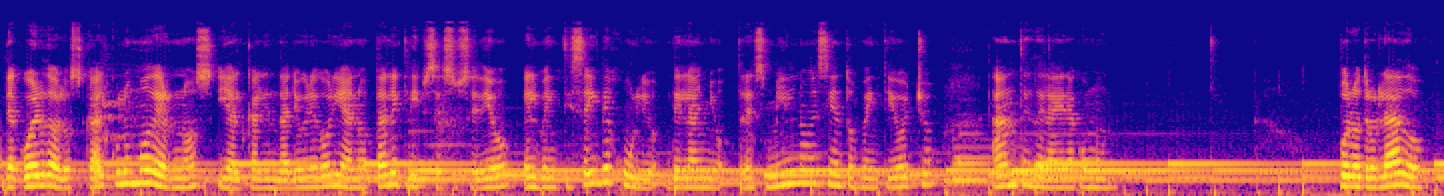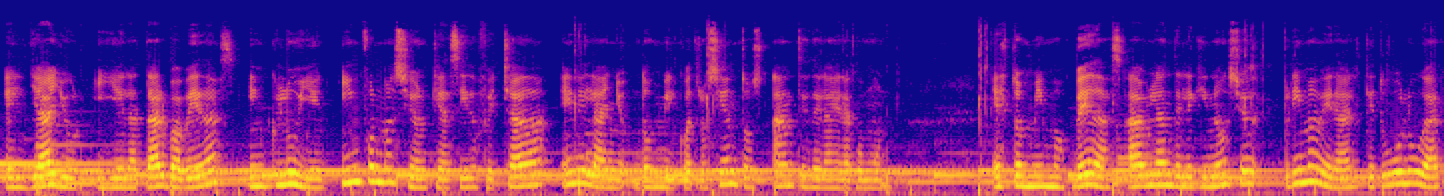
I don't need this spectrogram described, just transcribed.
De acuerdo a los cálculos modernos y al calendario gregoriano, tal eclipse sucedió el 26 de julio del año 3928 antes de la era común. Por otro lado, el Yayur y el Atarva Vedas incluyen información que ha sido fechada en el año 2400 antes de la era común. Estos mismos Vedas hablan del equinoccio primaveral que tuvo lugar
